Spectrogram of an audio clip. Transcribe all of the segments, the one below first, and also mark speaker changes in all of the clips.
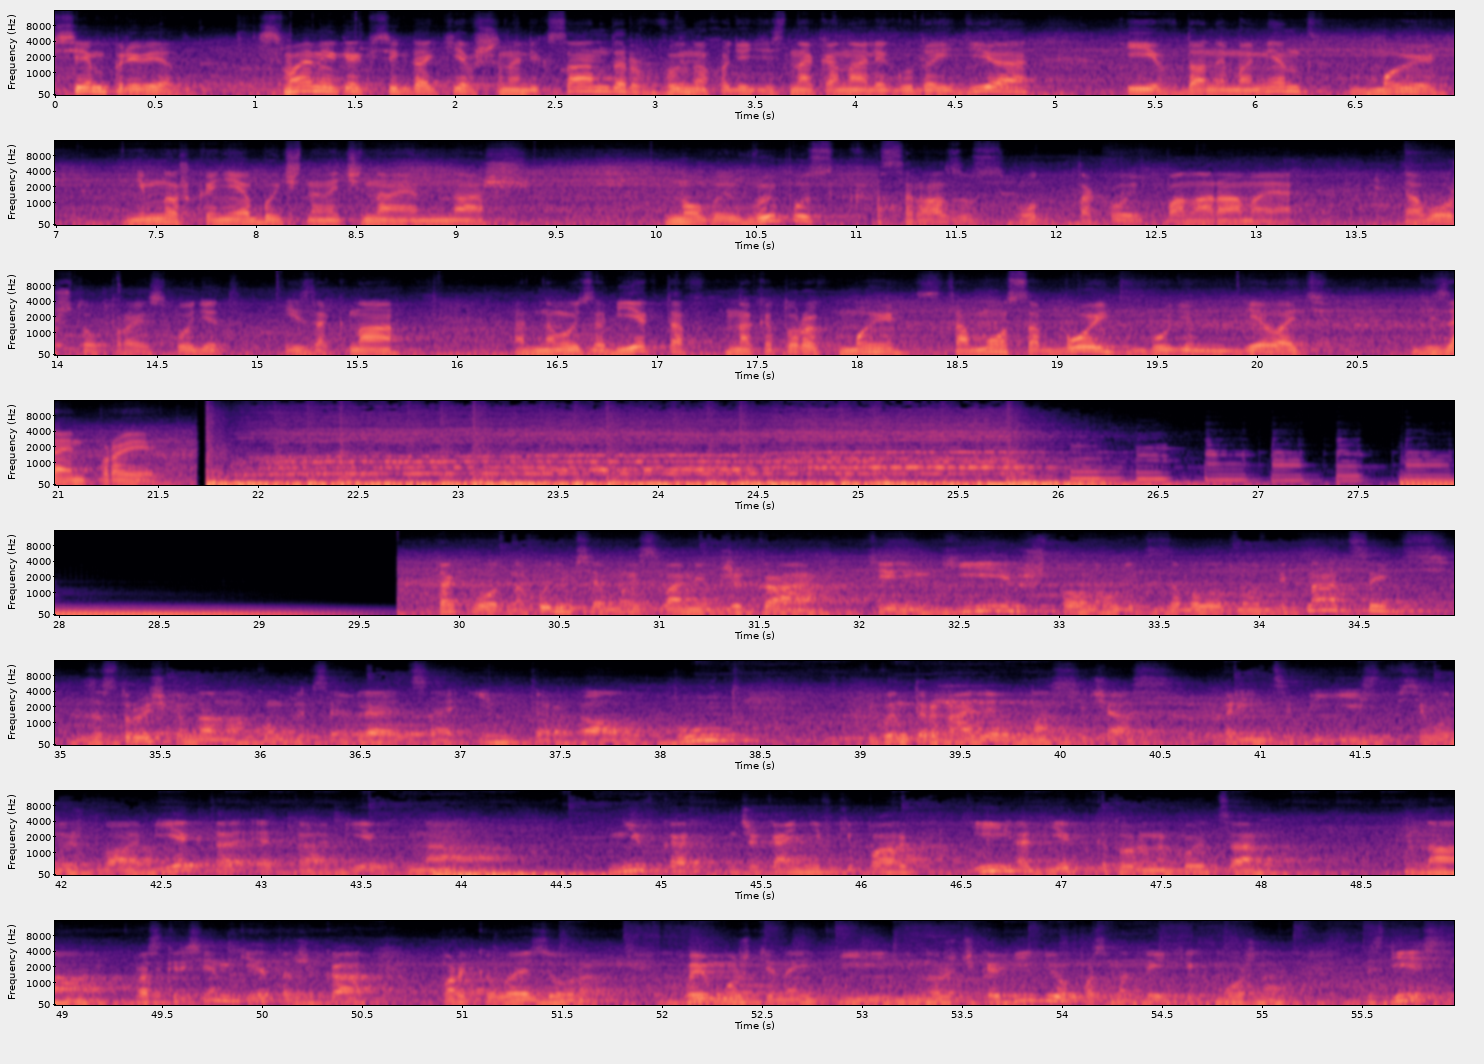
Speaker 1: Всем привет! С вами, как всегда, Кевшин Александр. Вы находитесь на канале Good Idea. И в данный момент мы немножко необычно начинаем наш новый выпуск сразу с вот такой панорамы того, что происходит из окна одного из объектов, на которых мы, само собой, будем делать дизайн-проект. Так вот, находимся мы с вами в ЖК Теремки, что на улице Заболотного 15. Застройщиком данного комплекса является Интергал Буд. В Интергале у нас сейчас, в принципе, есть всего лишь два объекта. Это объект на Нивках, ЖК Нивки Парк, и объект, который находится на Воскресенке, это ЖК Парковые озера. Вы можете найти немножечко видео, посмотреть их можно здесь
